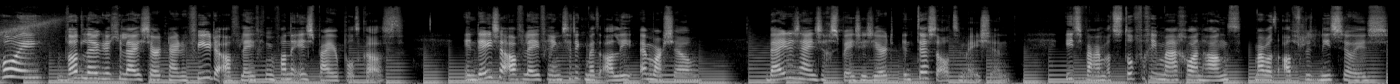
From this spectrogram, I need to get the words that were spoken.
Hoi, wat leuk dat je luistert naar de vierde aflevering van de Inspire podcast. In deze aflevering zit ik met Ali en Marcel. Beiden zijn ze gespecialiseerd in test automation. Iets waar een wat stoffig imago aan hangt, maar wat absoluut niet zo is.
